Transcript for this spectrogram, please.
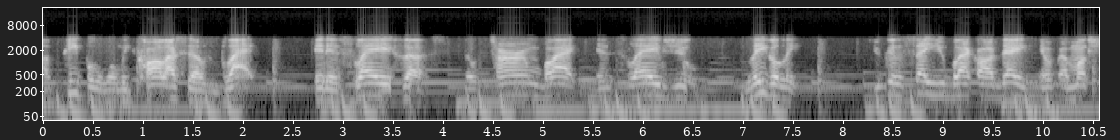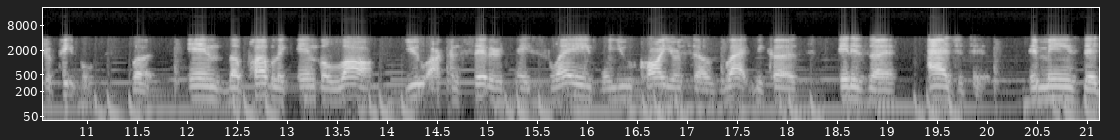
a people when we call ourselves black. It enslaves us. the term black enslaves you legally. You can say you black all day amongst your people, but in the public, in the law, you are considered a slave when you call yourself black because it is an adjective. It means that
